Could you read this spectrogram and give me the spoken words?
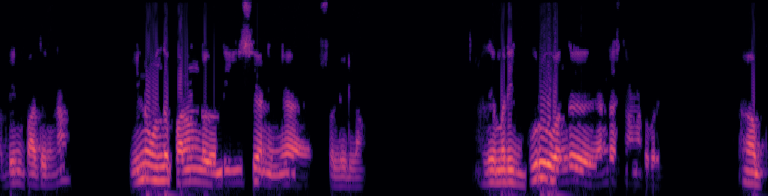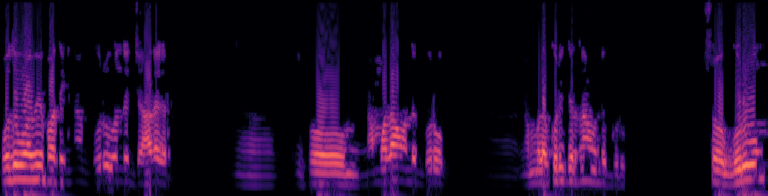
அப்படின்னு பார்த்தீங்கன்னா இன்னும் வந்து பலன்கள் வந்து ஈஸியாக நீங்கள் சொல்லிடலாம். அதே மாதிரி குரு வந்து எந்த ஸ்தானத்தை குறிக்கும் பொதுவாகவே பார்த்தீங்கன்னா குரு வந்து ஜாதகர். இப்போ நம்ம தான் வந்து குரு. நம்மளை குறிக்கிறது தான் வந்து குரு. ஸோ குருவும்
